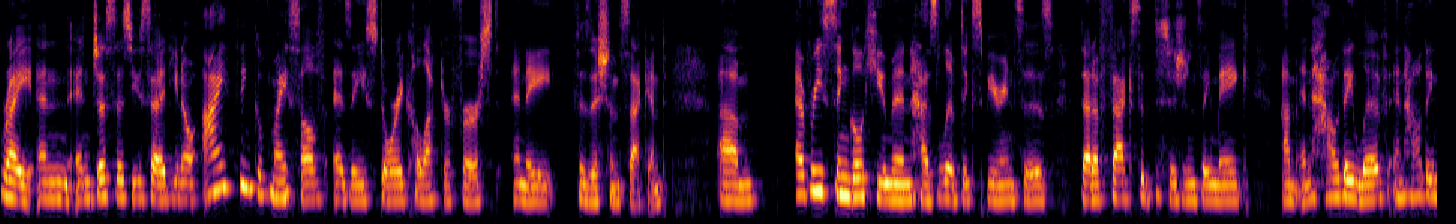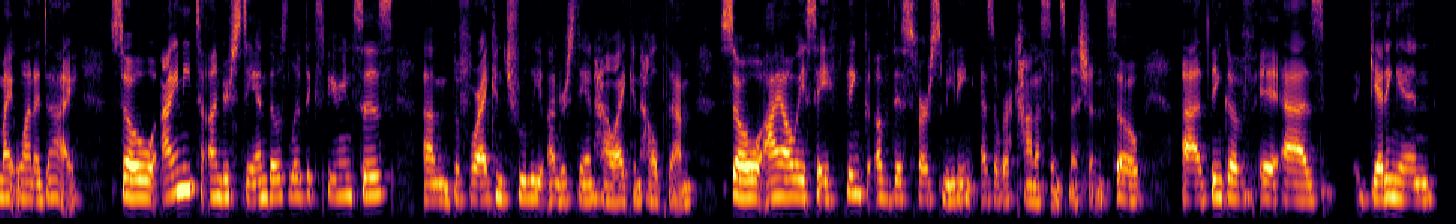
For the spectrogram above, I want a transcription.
Right. And and just as you said, you know, I think of myself as a story collector first and a physician second. Um, every single human has lived experiences that affects the decisions they make um, and how they live and how they might want to die. So i need to understand those lived experiences um, before i can truly understand how i can help them. So i always say think of this first meeting as a reconnaissance mission. So uh, think of it as getting in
